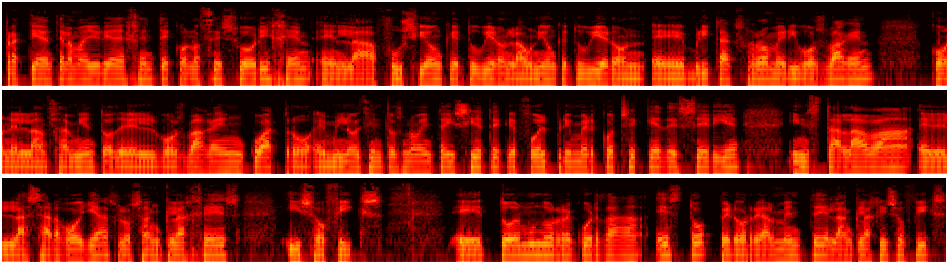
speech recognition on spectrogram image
prácticamente la mayoría de gente conoce su origen en la fusión que tuvieron, la unión que tuvieron eh, Britax Romer y Volkswagen con el lanzamiento del Volkswagen 4 en 1997, que fue el primer coche que de serie instalaba eh, las argollas, los anclajes ISOFIX. Eh, todo el mundo recuerda esto, pero realmente el anclaje ISOFIX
